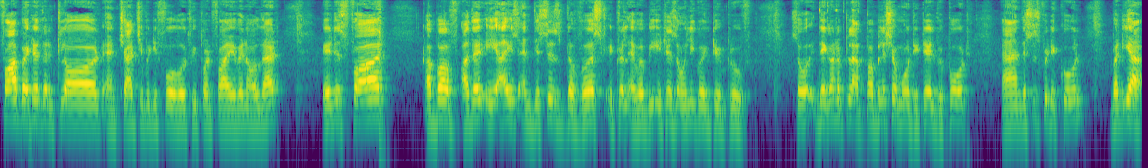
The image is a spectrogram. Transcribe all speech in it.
far better than Claude and ChatGPT 4, 3.5, and all that. It is far above other AIs, and this is the worst it will ever be. It is only going to improve. So they're going to publish a more detailed report, and this is pretty cool. But yeah,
